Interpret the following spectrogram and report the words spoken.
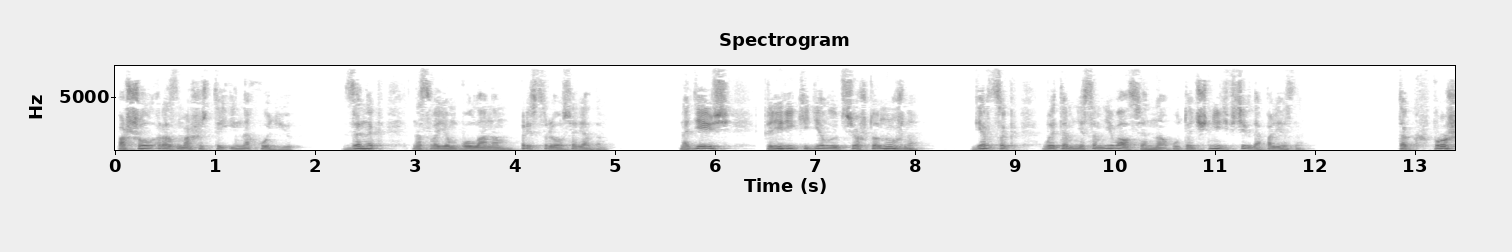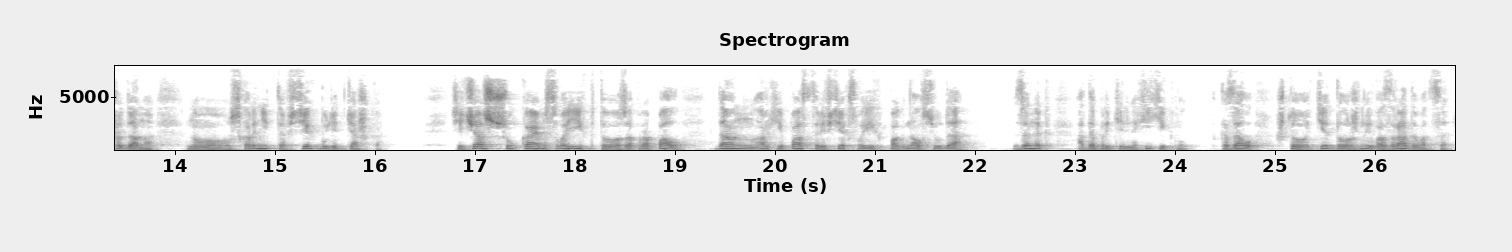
пошел размашистой и находью. Зенек на своем буланом пристроился рядом. «Надеюсь, клирики делают все, что нужно». Герцог в этом не сомневался, но уточнить всегда полезно. «Так прошлое дано, но схоронить-то всех будет тяжко. Сейчас шукаем своих, кто запропал. Дан архипастырь всех своих погнал сюда». Зенек одобрительно хихикнул. Сказал, что те должны возрадоваться,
